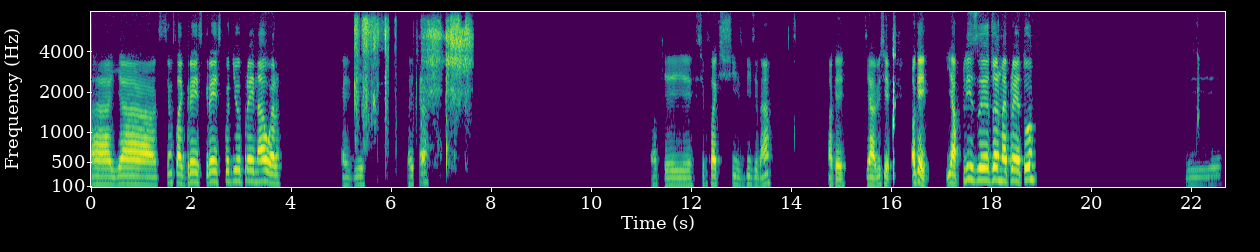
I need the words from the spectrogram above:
Uh, yeah, seems like Grace. Grace, could you pray now or maybe later? Okay, seems like she's busy now. Okay, yeah, we see. Okay, yeah, please uh, join my prayer too. Uh,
